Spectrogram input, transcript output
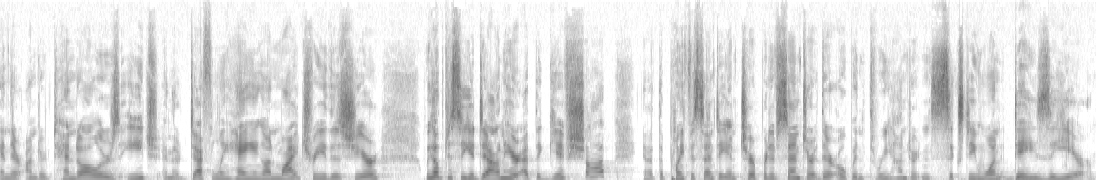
and they're under $10 each, and they're definitely hanging on my tree this year. We hope to see you down here at the gift shop and at the Point Vicente Interpretive Center. They're open 361 days a year.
